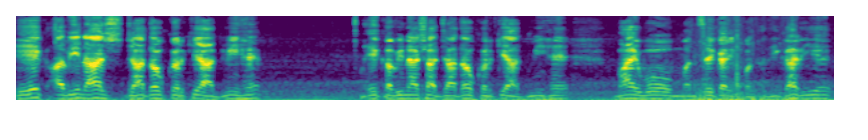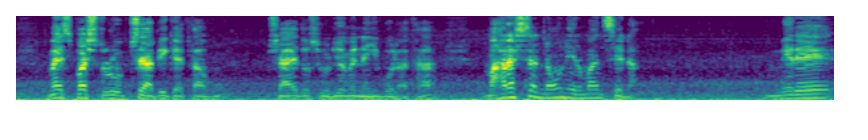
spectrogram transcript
एक अविनाश जाधव करके आदमी है। एक अविनाश जाधव करके आदमी है। भाई, वो मनसे का एक पदाधिकारी है। मैं स्पष्ट रूप से अभी कहता हूँ, शायद उस वीडियो में नहीं बोला था, महाराष्ट्र नवनिर्माण सेना, मेरे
